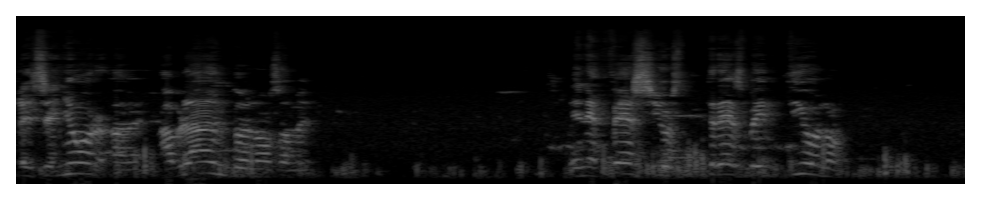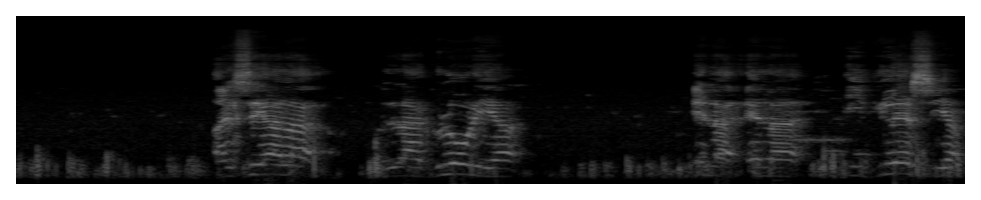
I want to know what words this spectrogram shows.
El Señor, hablándonos, amén. En Efesios 3:21, al sea la la gloria en la, en la iglesia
